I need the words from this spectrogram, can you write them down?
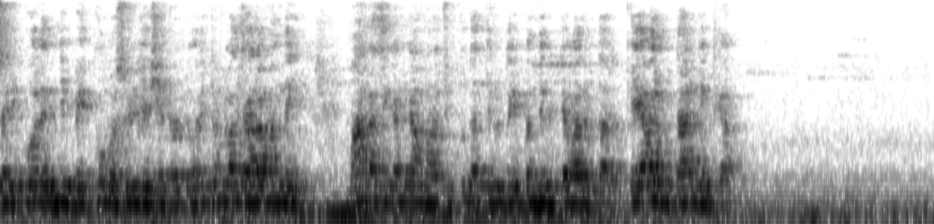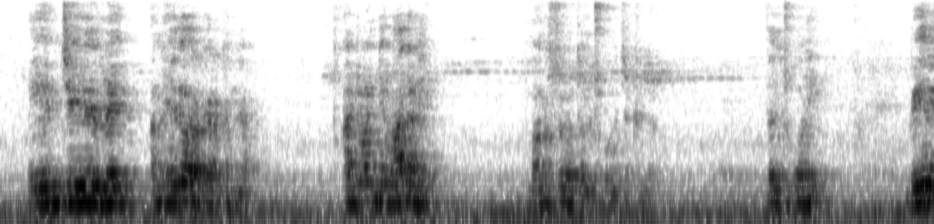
సరిపోలేదని చెప్పి ఎక్కువ వసూలు చేసేటువంటి వాళ్ళు ఇటువంటి వాళ్ళు చాలామంది. మానసికంగా మన చుట్టూగా తిరుగుతూ ఇబ్బంది పెట్టే వాళ్ళు ఉంటారు. కేవలం టార్గెట్గా. ఏం చేయలేరులే అని ఏదో ఒక రకంగా. అటువంటి వాళ్ళని మనస్సులో తలుచుకోవాలి చక్కగా. తలుచుకొని వేరే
